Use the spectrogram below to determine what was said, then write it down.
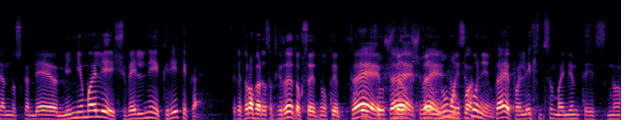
ten nuskambėjo minimali, švelni kritika. Tai kad Robertas apskritai toksai, nu, kaip taip, švel, taip, švelnumo taip, įsikūnymas. Nu, taip, palyginti su manim, tai jis, nu.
